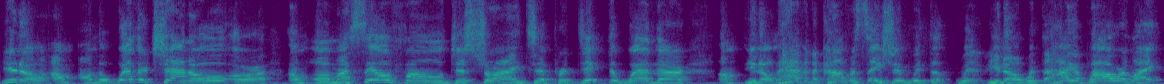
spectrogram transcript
you know, I'm on the weather channel or I'm on my cell phone just trying to predict the weather. Um, you know, having a conversation with the with, you know, with the higher power, like,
